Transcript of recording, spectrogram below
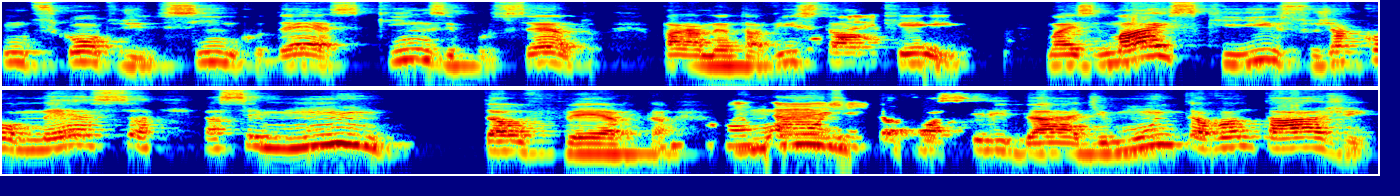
Um desconto de 5, 10, 15%, pagamento à vista, ok. Mas mais que isso, já começa a ser muito muita oferta, vantagem. muita facilidade, muita vantagem.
